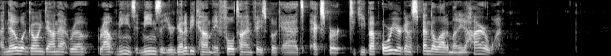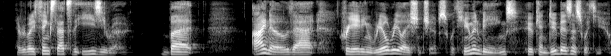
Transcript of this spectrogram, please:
I know what going down that route means. It means that you're going to become a full time Facebook ads expert to keep up, or you're going to spend a lot of money to hire one. Everybody thinks that's the easy road. But I know that creating real relationships with human beings who can do business with you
